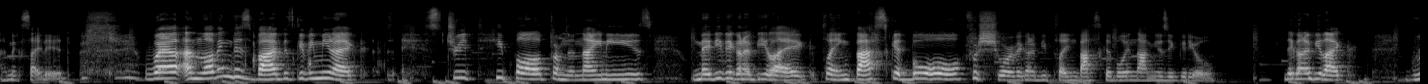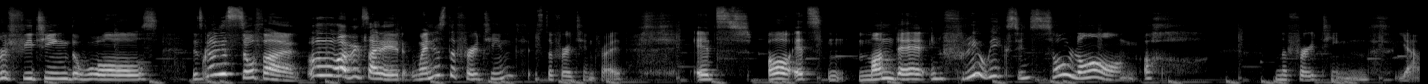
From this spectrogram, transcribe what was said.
I'm excited. Well, I'm loving this vibe. It's giving me like street hip hop from the 90s. Maybe they're gonna be like playing basketball. For sure, they're gonna be playing basketball in that music video. They're gonna be like graffitiing the walls. It's gonna be so fun. Oh, I'm excited. When is the 13th? It's the 13th, right? It's, oh, it's Monday in three weeks, in so long. Oh, on the 13th, yeah.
